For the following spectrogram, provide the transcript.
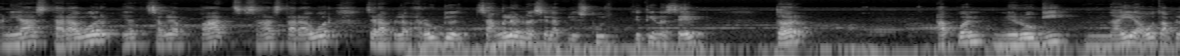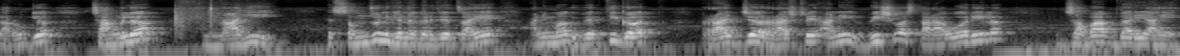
आणि या स्तरावर या सगळ्या पाच सहा स्तरावर जर आपलं आरोग्य चांगलं नसेल आपली स्थिती नसेल तर आपण निरोगी नाही आहोत. आपलं आरोग्य चांगलं नाही. हे समजून घेणं गरजेचं आहे. आणि मग व्यक्तिगत राज्य राष्ट्रीय आणि विश्वस्तरावरील जबाबदारी आहे.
